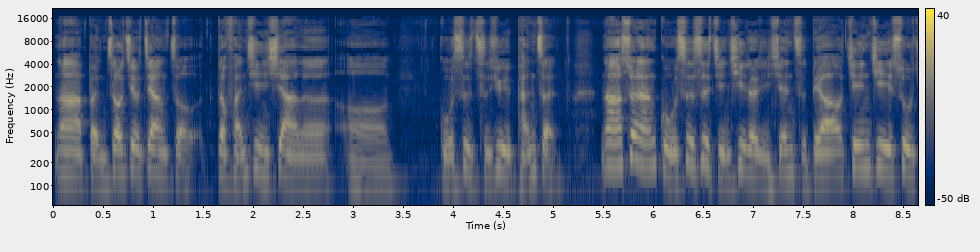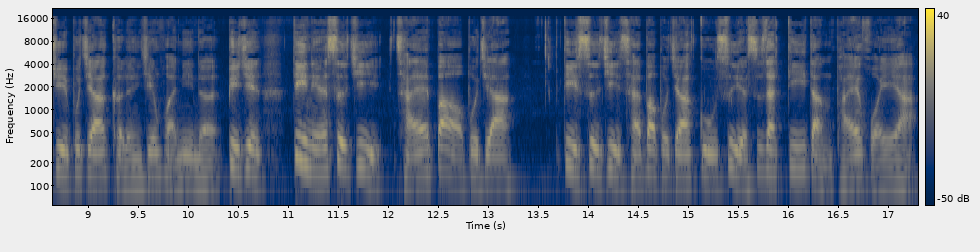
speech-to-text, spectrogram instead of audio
那本周就这样走的环境下呢，呃，股市持续盘整。那虽然股市是景气的领先指标，经济数据不佳，可能已经反映了。毕竟第年四季财报不佳。第四季财报不佳，股市也是在低档徘徊呀，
